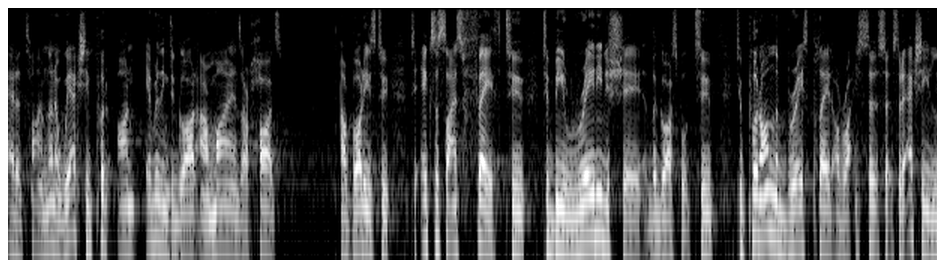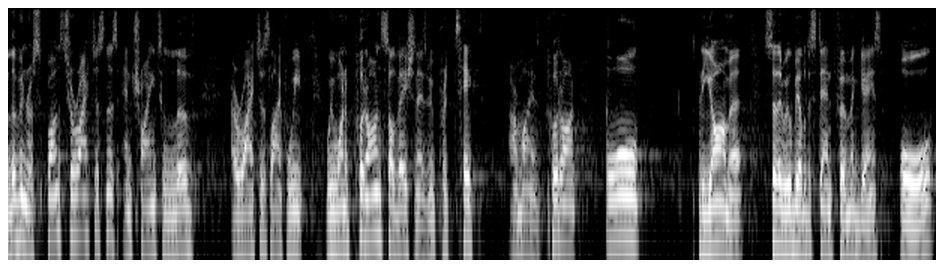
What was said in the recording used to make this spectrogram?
at a time. No, no, we actually put on everything to God our minds, our hearts, our bodies to, to exercise faith, to, to be ready to share the gospel, to, to put on the breastplate of righteousness, so, so, so to actually live in response to righteousness and trying to live a righteous life. We, we want to put on salvation as we protect our minds, put on all the armor so that we'll be able to stand firm against all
